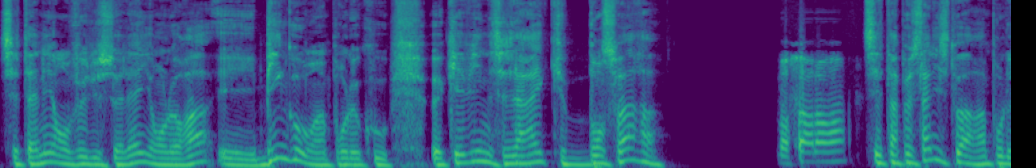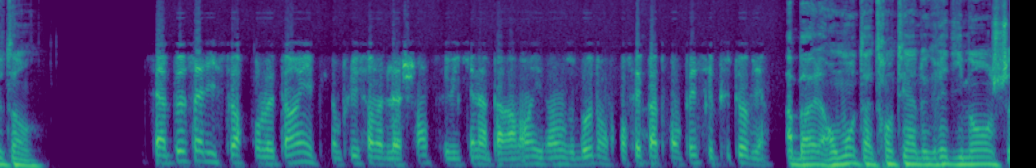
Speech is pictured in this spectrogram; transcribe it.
cette année, on veut du soleil, on l'aura. Et bingo, hein, pour le coup. Kevin Césarek, bonsoir. Bonsoir, Laurent. C'est un peu ça l'histoire hein, pour le temps. C'est un peu ça l'histoire pour le temps. Et puis en plus, on a de la chance. Ce week-end, apparemment, il ce beau. Donc on s'est pas trompé. C'est plutôt bien. Ah bah, on monte à 31 degrés dimanche.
